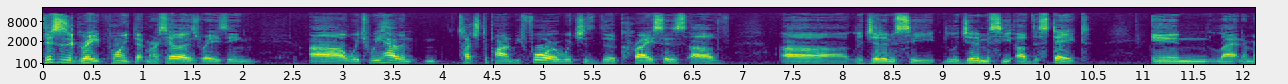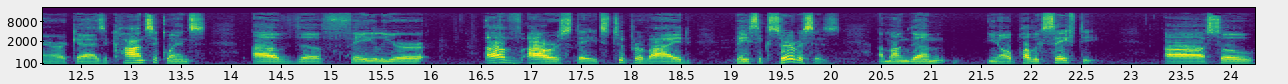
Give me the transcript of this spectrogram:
this is a great point that Marcela is raising, uh, which we haven't m- touched upon before, which is the crisis of uh, legitimacy, legitimacy of the state in Latin America as a consequence of the failure of our states to provide basic services, among them, you know, public safety. Uh, so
